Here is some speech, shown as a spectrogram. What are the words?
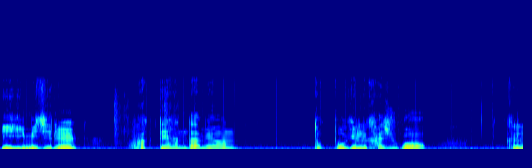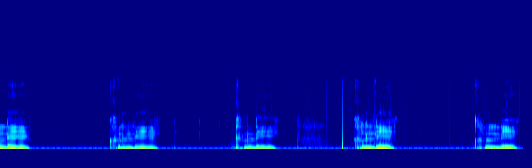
이 이미지를 확대한다면 돋보기를 가지고 클릭 클릭 클릭 클릭 클릭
